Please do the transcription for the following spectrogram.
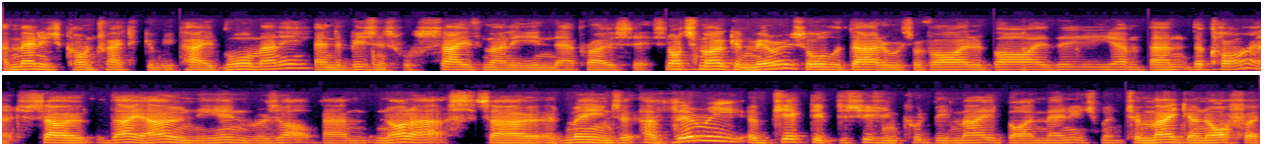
a managed contractor can be paid more money and the business will save money in that process. Not smoke and mirrors. All the data is provided by the um, um, the client, so they own the end result, um, not us. So it means a very objective decision could be made by management to make an offer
